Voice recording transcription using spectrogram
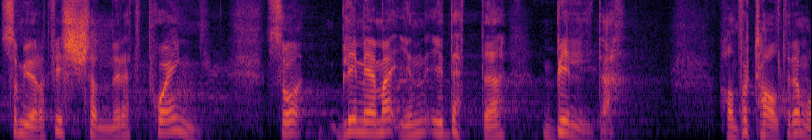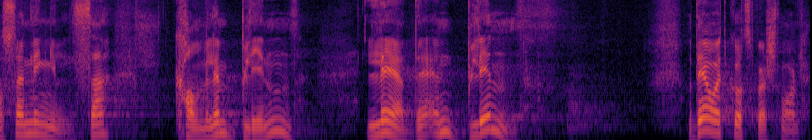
som gjør at vi skjønner et poeng. Så bli med meg inn i dette bildet. Han fortalte dem også en lignelse. Kan vel en blind lede en blind? Og Det er jo et godt spørsmål.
